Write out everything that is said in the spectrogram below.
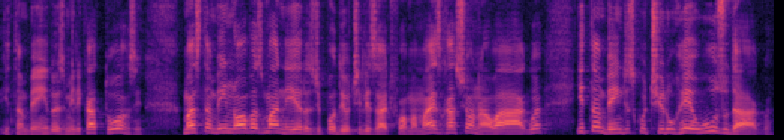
e também em 2014, mas também novas maneiras de poder utilizar de forma mais racional a água e também discutir o reuso da água.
